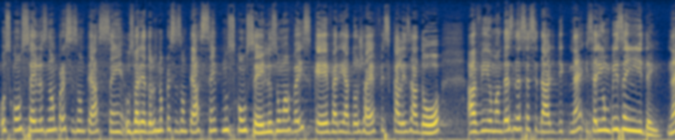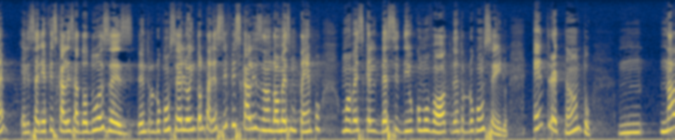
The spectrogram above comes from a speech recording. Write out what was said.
os conselhos não precisam ter assento, os vereadores não precisam ter assento nos conselhos, uma vez que vereador já é fiscalizador, havia uma desnecessidade de, né, e seria um bis em idem, né? Ele seria fiscalizador duas vezes dentro do conselho, ou então estaria se fiscalizando ao mesmo tempo, uma vez que ele decidiu como voto dentro do conselho. Entretanto, na,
